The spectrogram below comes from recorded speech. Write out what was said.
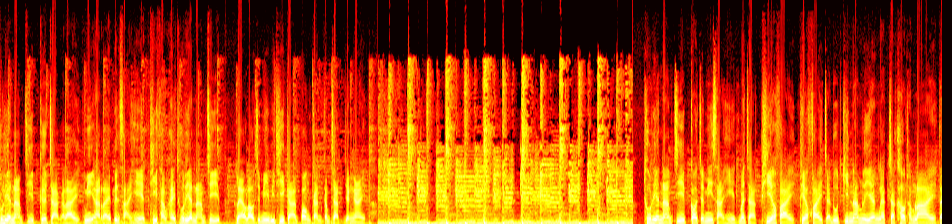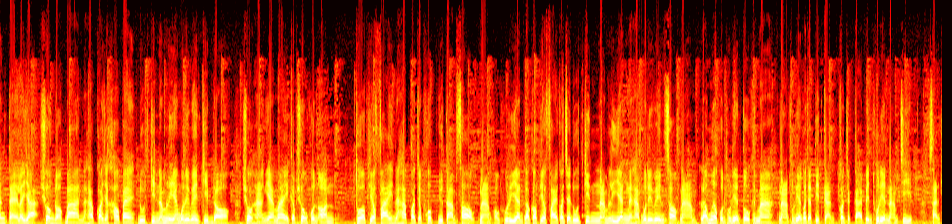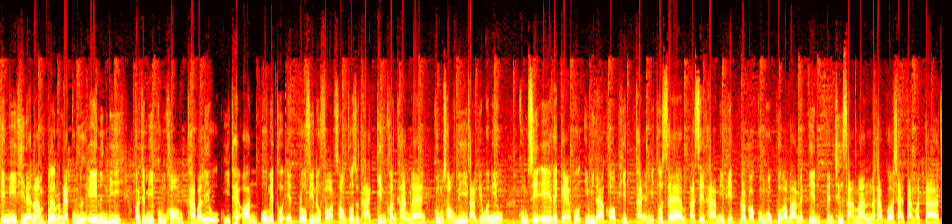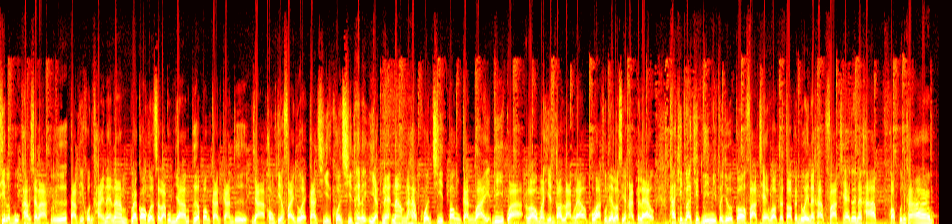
ทุเรียนหนามจีบเกิดจากอะไร มีอะไรเป็นสาเหตุที่ทำให้ทุเรียนหนามจีบ แล้วเราจะมีวิธีการป้องกันกำจัดยังไงทุเรียนหนามจีบก็จะมีสาเหตุมาจากเพี้ยไฟ เพี้ยไฟจะดูดกินน้ำเลี้ยง และจะเข้าทำลาย ตั้งแต่ระยะช่วงดอกบานนะครับ ก็จะเข้าไปดูดกินน้ำเลี้ยงบริเวณกีบดอก ช่วงหางแย้ไหมกับช่วงผลอ่อน ตัวเพี้ยไฟนะครับก็จะพบอยู่ตามซอกหนามของทุเรียน แล้วก็เพี้ยไฟก็จะดูดกินน้ำเลี้ยงนะครับบริเวณซอกหนามแล้วเมื่อผลทุเรียนโตขึ้นมาหนามทุเรียนก็จะติดกัน ก็จะกลายเป็นทุเรียนหนามจีบ สารเคมีที่แนะนำเริ่มตั้งแต่กลุ่ม 1A 1B ก็จะมีกลุ่มของคาร์บาลิลอีเทออนโอเมโทเอตโปรฟีโนฟอร์ด2ตัวสุดท้ายกลิ่นค่อนข้างแรง กลุ่ม 2B สารพิโวนิล กลุ่ม CA ได้แก่พวกอิมิดาคอผิด ไทอะมิโทแซมอะเซทามีผิด แล้วก็กลุ่ม 6 พวกอะบาแมกติน เป็นชื่อสามัญนะครับ ก็ใช้ตามอัตราที่ระบุข้างฉลาก หรือตามที่คนขายแนะนำและก็ควรสลับกลุ่มยาเพื่อป้องกันการดื้อยาของเพี้ยไฟด้วย การฉีดควรฉีดให้ละเอียดแนะนำนะครับ ควรฉีดป้องกันไว้ดีกว่าเรามาเห็นตอนหลังแล้ว เพราะว่าทุเรียนเราเสียหายไปแล้ว ถ้าคิดว่าคลิปนี้มีประโยชน์ก็ฝากแชร์บอกต่อๆกันด้วยนะครับ ฝากแชร์ด้วยนะครับ ขอบคุณครับ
